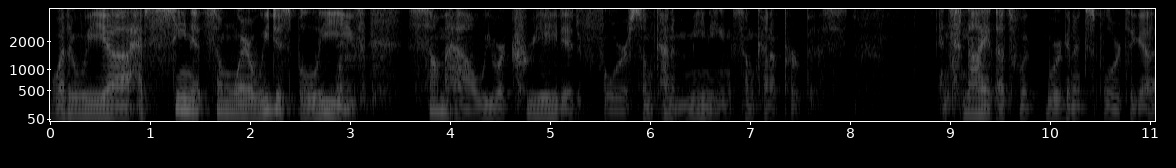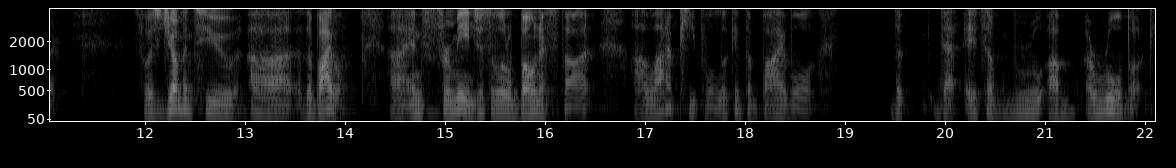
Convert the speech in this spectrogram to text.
whether we uh, have seen it somewhere, we just believe somehow we were created for some kind of meaning, some kind of purpose. And tonight, that's what we're going to explore together. So let's jump into uh, the Bible. Uh, and for me, just a little bonus thought a lot of people look at the Bible the, that it's a, rule, a, a rule book,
